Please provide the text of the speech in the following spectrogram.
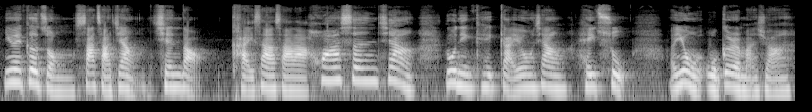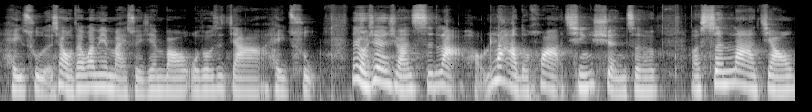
因为各种沙茶酱、千岛、凯撒沙拉、花生酱，如果你可以改用像黑醋。啊因为我我个人蛮喜欢黑醋的，像我在外面买水煎包，我都是加黑醋。那有些人喜欢吃辣，好辣的话，请选择呃生辣椒，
